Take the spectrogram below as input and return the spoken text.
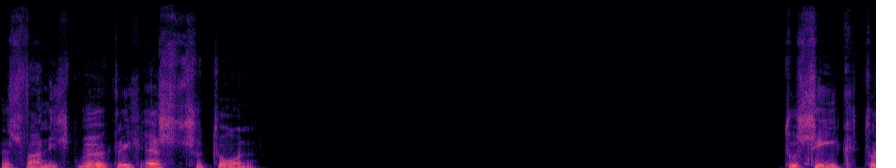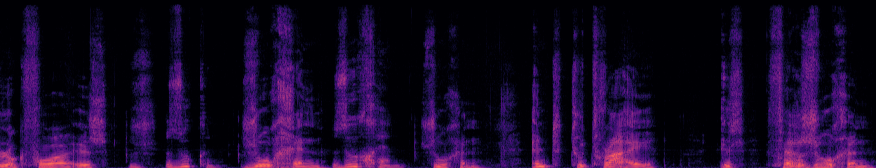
Es war nicht möglich, es zu tun. To seek, to look for, is Suchen, suchen, suchen. suchen. And to try is versuchen.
